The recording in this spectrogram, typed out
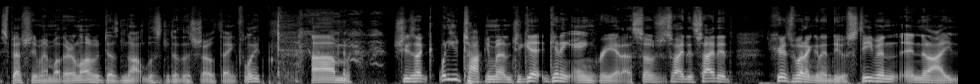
especially my mother-in-law who does not listen to the show thankfully. Um, she's like what are you talking about? And she get getting angry at us. So so i decided here's what i'm going to do. Stephen and i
